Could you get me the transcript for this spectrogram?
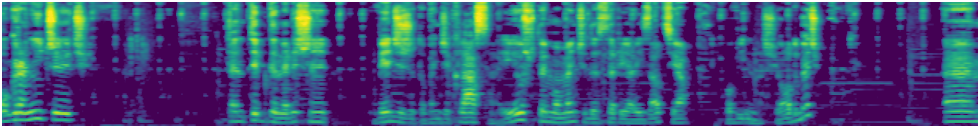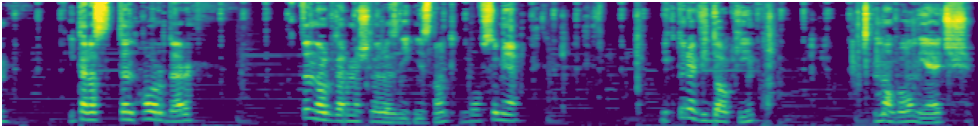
ograniczyć ten typ generyczny, powiedzieć, że to będzie klasa i już w tym momencie deserializacja powinna się odbyć. I teraz ten order, ten order myślę, że zniknie stąd, bo w sumie niektóre widoki mogą mieć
